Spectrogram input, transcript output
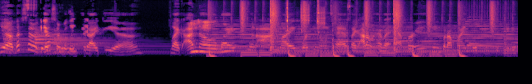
Yeah, that's a that's a really good idea. Like I know, Mhm. like when I'm like working on tasks, like I don't have an app or anything, but I might look into getting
